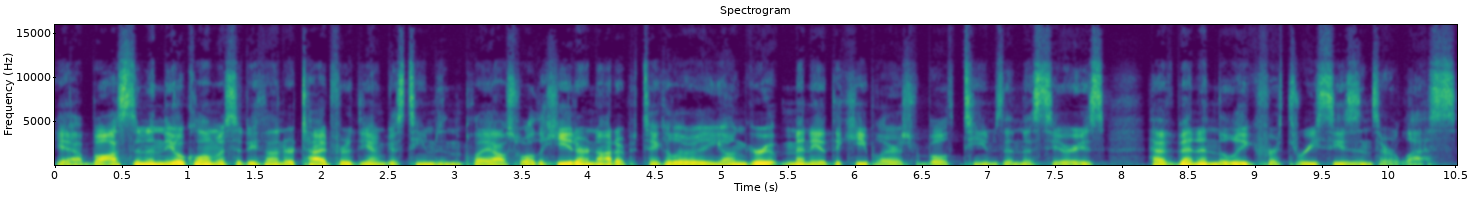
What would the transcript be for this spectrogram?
Yeah, Boston and the Oklahoma City Thunder tied for the youngest teams in the playoffs, while the Heat are not a particularly young group. Many of the key players for both teams in this series have been in the league for three seasons or less,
